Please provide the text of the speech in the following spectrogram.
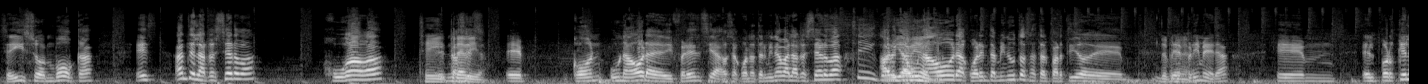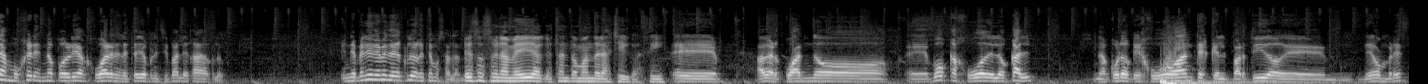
se hizo en Boca. Es antes la reserva jugaba Sí, eh, previo. sé, eh, con una hora de diferencia, o sea, cuando terminaba la reserva, Sí, 40 había una minutos. hora, 40 minutos hasta el partido de, de primera. primera. Eh, el por qué las mujeres no podrían jugar en el estadio principal de cada club. Independientemente del club que estemos hablando. Eso es una medida que están tomando las chicas, sí. Eh, a ver, cuando eh, Boca jugó de local me acuerdo que jugó antes que el partido de, de hombres.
